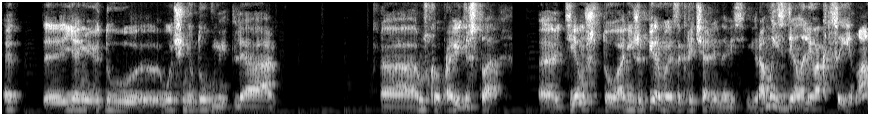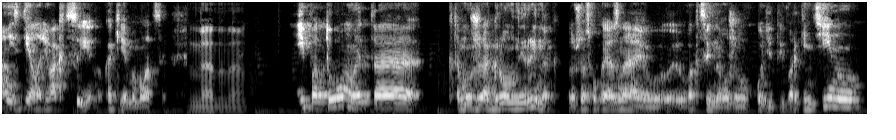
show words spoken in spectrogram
Это, э, я имею в виду э, очень удобный для э, русского правительства э, тем, что они же первые закричали на весь мир, а мы сделали вакцину, а мы сделали вакцину. Какие мы молодцы. Да, да, да. И потом это, к тому же, огромный рынок. Потому что, насколько я знаю, вакцина уже уходит и в Аргентину,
